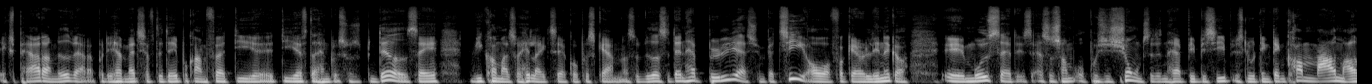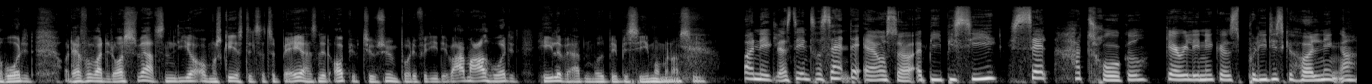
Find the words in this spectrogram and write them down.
eksperter og medværter på det her Match of the Day-program, før de, øh, de efter han blev suspenderet, sagde, vi kommer altså heller ikke til at gå på skærmen og så videre. Så den her bølge af sympati over for Gary Lineker, øh, modsat altså som opposition til den her BBC-beslutning, den kom meget, meget hurtigt. Og derfor var det også svært sådan lige at måske at stille sig tilbage og have sådan et objektivt syn på det, fordi det var meget hurtigt hele verden mod BBC, må man også sige. Og Niklas, det interessante er jo så, at BBC selv har trukket Gary Linekers politiske holdninger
